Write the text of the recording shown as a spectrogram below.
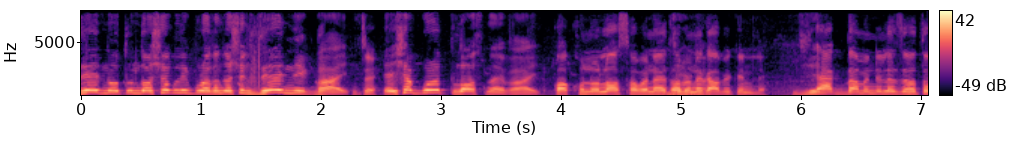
যে নতুন দর্শক লিগ পুরাতন দর্শক যে নিক ভাই। এইসব গরু লস নাই ভাই। কখনো লস হবে না এই ধরনের। গাবি কিনলে। এক দামে নিলে যেহেতু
